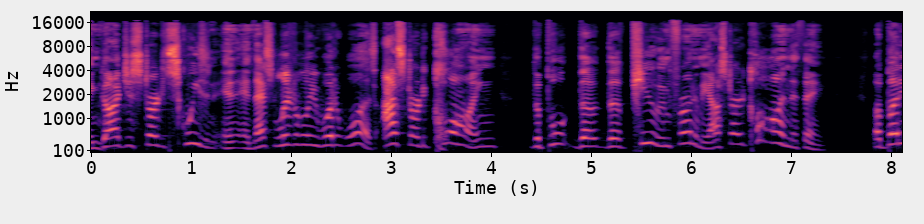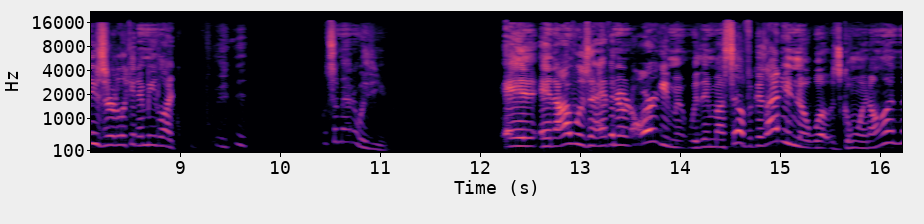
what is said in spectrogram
And God just started squeezing, and, and that's literally what it was. I started clawing the, pool, the, the pew in front of me. I started clawing the thing. My buddies are looking at me like, what's the matter with you? And, and I was having an argument within myself because I didn't know what was going on.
